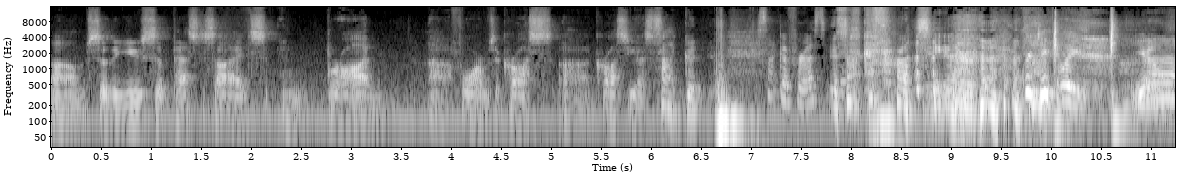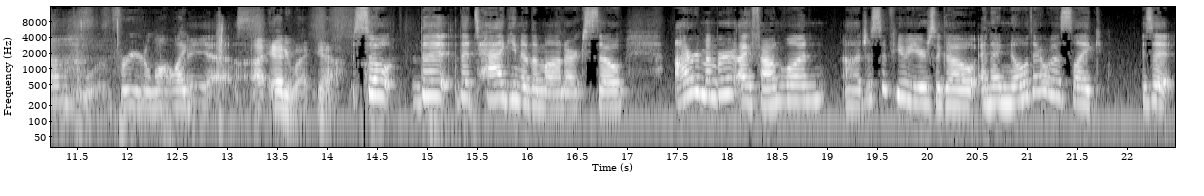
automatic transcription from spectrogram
Um, so the use of pesticides in broad uh, forms across uh, across the U.S. It's not good. It's not good for us. It's not good for us either, particularly you know for your long like. Yes. Uh, anyway, yeah. So the the tagging of the monarchs. So I remember I found one uh, just a few years ago, and I know there was like, is it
